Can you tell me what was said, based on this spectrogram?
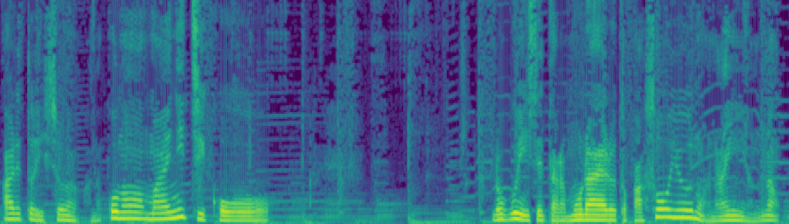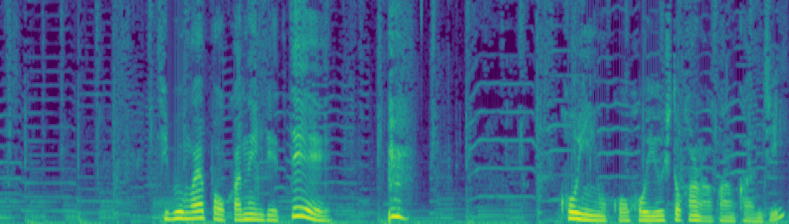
あれと一緒なのかな？この毎日こう、ログインしてたらもらえるとか、そういうのはないんやんな。自分がやっぱお金入れて、コインをこう保有しとかなあかん感じ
